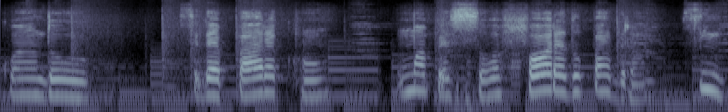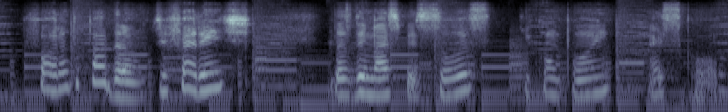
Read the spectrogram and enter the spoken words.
quando se depara com uma pessoa fora do padrão. Sim, fora do padrão, diferente das demais pessoas que compõem a escola.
